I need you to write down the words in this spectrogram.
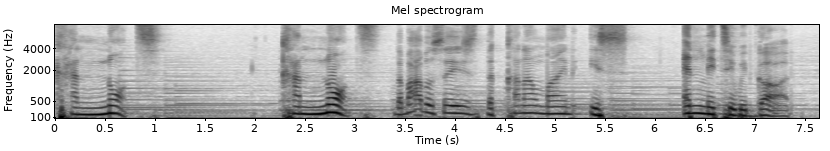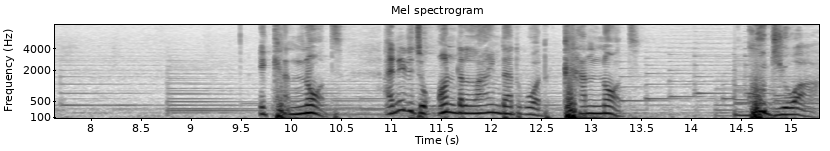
cannot, cannot. The Bible says the carnal mind is enmity with God. It cannot. I need you to underline that word cannot. Good you are.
